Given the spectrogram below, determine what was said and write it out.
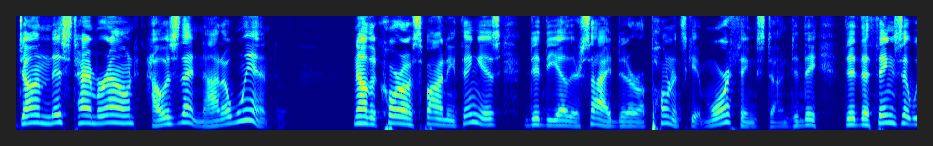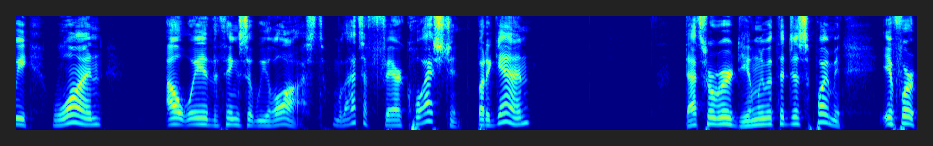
done this time around, how is that not a win? Now the corresponding thing is, did the other side, did our opponents get more things done? Did they did the things that we won outweigh the things that we lost? Well, that's a fair question. But again, that's where we're dealing with the disappointment. If we're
